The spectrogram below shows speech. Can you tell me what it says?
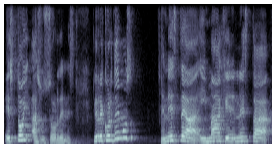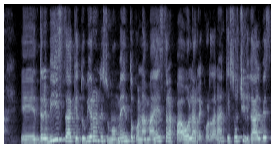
Estoy a sus órdenes. Y recordemos en esta imagen, en esta eh, entrevista que tuvieron en su momento con la maestra Paola, recordarán que Xochitl Galvez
